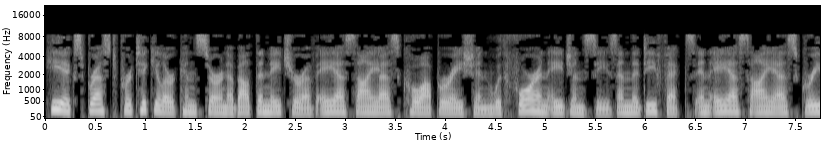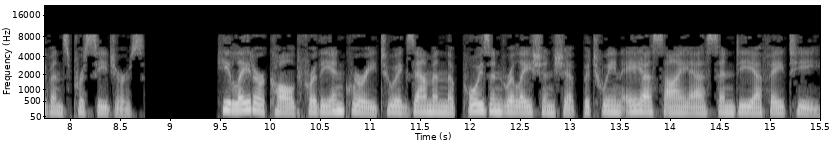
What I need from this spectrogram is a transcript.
He expressed particular concern about the nature of ASIS cooperation with foreign agencies and the defects in ASIS grievance procedures. He later called for the inquiry to examine the poisoned relationship between ASIS and DFAT.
